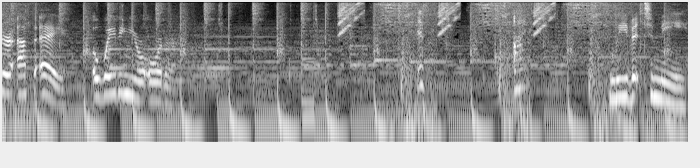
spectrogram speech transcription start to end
Soldier FA, awaiting your order. Leave it to me.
